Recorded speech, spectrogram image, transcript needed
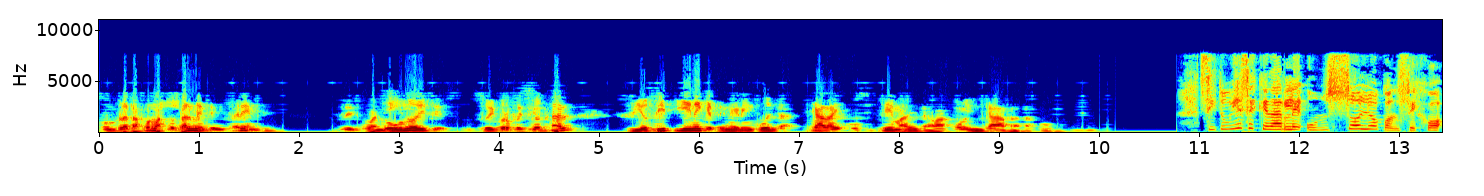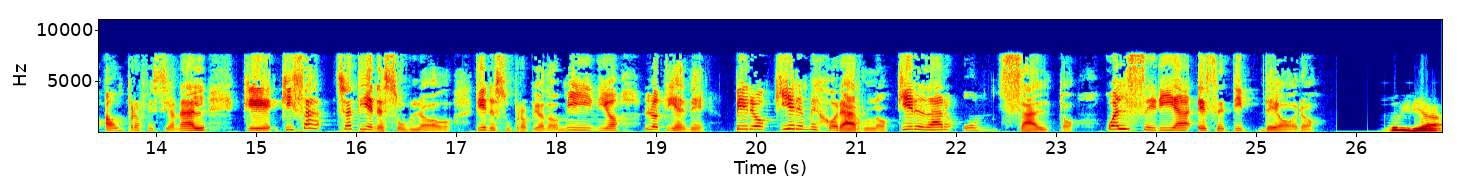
Son plataformas totalmente diferentes. cuando uno dice, soy profesional, sí o sí tiene que tener en cuenta cada ecosistema de trabajo en cada plataforma. Si tuvieses que darle un solo consejo a un profesional que quizá ya tiene su blog, tiene su propio dominio, lo tiene, pero quiere mejorarlo, quiere dar un salto, ¿cuál sería ese tip de oro? Yo diría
